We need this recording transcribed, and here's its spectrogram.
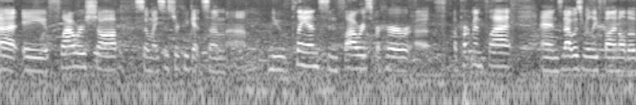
at a flower shop so my sister could get some um, new plants and flowers for her uh, apartment flat, and that was really fun, although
